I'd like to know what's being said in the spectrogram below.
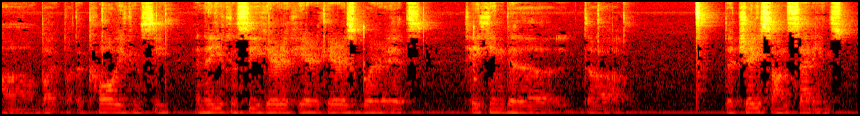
Uh, but but the code you can see, and then you can see here here here is where it's taking the the the JSON settings,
